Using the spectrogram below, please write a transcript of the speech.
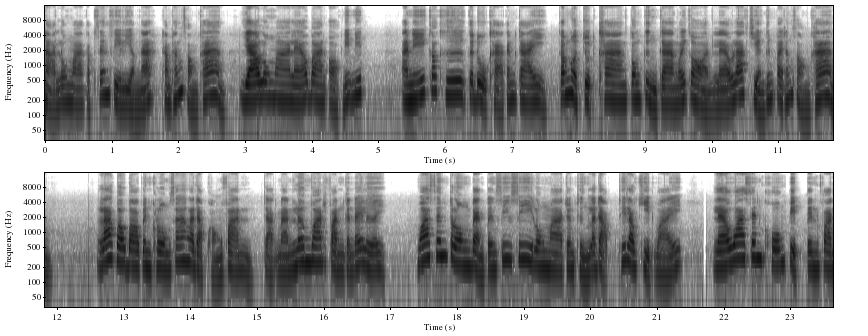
นานลงมากับเส้นสี่เหลี่ยมนะทำทั้งสองข้าง ยาวลงมาแล้วบานออกนิดๆ อันนี้ก็คือกระดูกขากรรไกรกำหนดจุดคางตรงกึ่งกลางไว้ก่อน แล้วลากเฉียงขึ้นไปทั้งสองข้าง ลากเบาๆเป็นโครงสร้างระดับของฟัน จากนั้นเริ่มวาดฟันกันได้เลยวาดเส้นตรงแบ่งเป็นซี่ๆลงมาจนถึงระดับที่เราขีดไว้ แล้ววาดเส้นโค้งปิดเป็นฟัน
